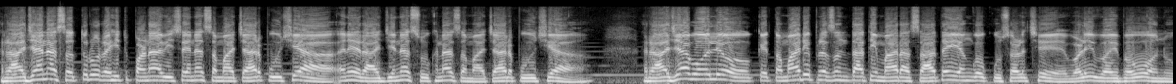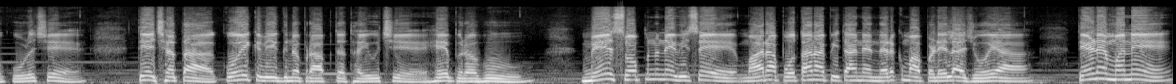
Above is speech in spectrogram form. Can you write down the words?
રાજાના શત્રુ રહિતપણા વિશેના સમાચાર પૂછ્યા અને રાજ્યના સુખના સમાચાર પૂછ્યા. રાજા બોલ્યો કે તમારી પ્રસન્નતાથી મારા સાતેય અંગો કુશળ છે, વળી વૈભવો અનુકૂળ છે. તે છતાં કોઈક વિઘ્ન પ્રાપ્ત થયું છે, હે પ્રભુ. મેં સ્વપ્નને વિશે મારા પોતાના પિતાને નરકમાં પડેલા જોયા. તેણે મને,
